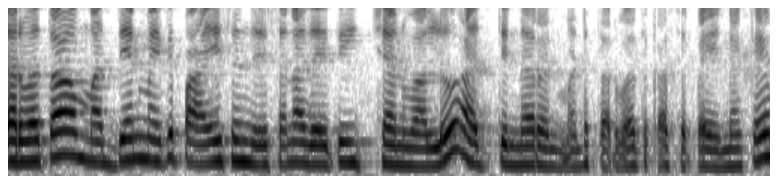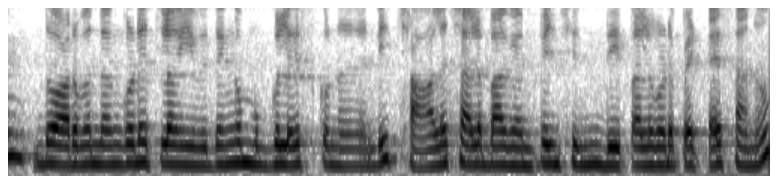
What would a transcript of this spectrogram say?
తర్వాత మధ్యాహ్నం అయితే పాయసం చేశాను అదైతే ఇచ్చాను వాళ్ళు అది తిన్నారనమాట తర్వాత కాసేపు అయినాక ద్వారబంధం కూడా ఇట్లా ఈ విధంగా ముగ్గులు వేసుకున్నానండి. చాలా చాలా బాగా అనిపించింది దీపాలు కూడా పెట్టేశాను.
